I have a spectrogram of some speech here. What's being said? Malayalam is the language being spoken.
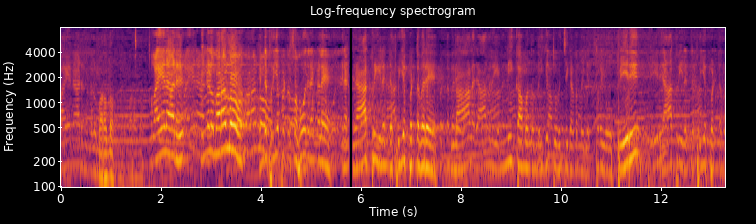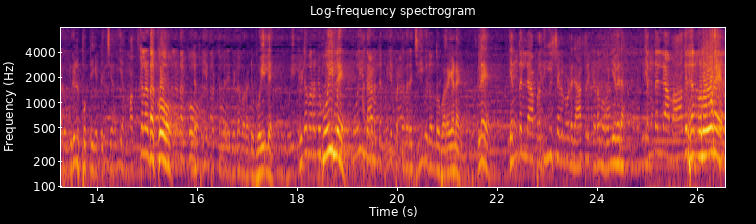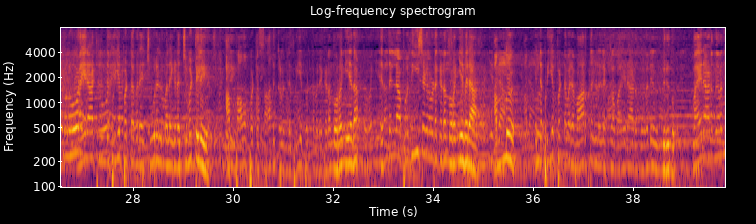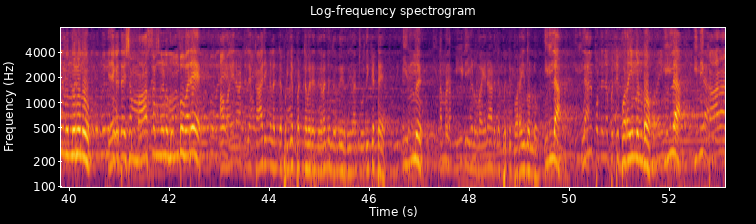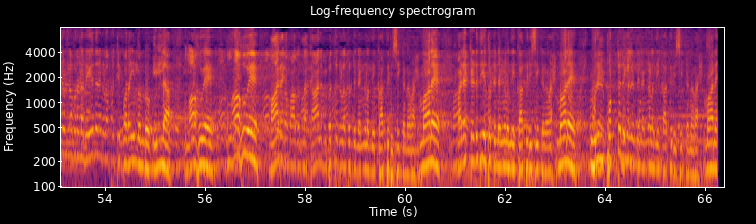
വയനാട് നിങ്ങൾ മറന്നോ? വയനാട് നിങ്ങൾ മറന്നോ? എന്റെ പ്രിയപ്പെട്ട സഹോദരങ്ങളെ രാത്രിയിൽ എന്റെ പ്രിയപ്പെട്ടവരെ നാളെ രാവിലെ എണ്ണീക്കാമെന്ന് നെയ്യത്ത് വെച്ച് കിടന്ന എത്രയോ പേര് രാത്രിയിൽ എന്റെ പ്രിയപ്പെട്ടവർ ഉരുൾപൊട്ടിയിട്ട് ചെറിയ മക്കളടക്കോ എന്റെ പ്രിയപ്പെട്ടവരെ വിട പറഞ്ഞു പോയില്ലേ? വിട പറഞ്ഞു പോയില്ലേ? അതാണ് എന്റെ പ്രിയപ്പെട്ടവരെ ജീവിതം എന്ന് പറയണേ അല്ലേ? എന്തെല്ലാം പ്രതീക്ഷകളോടെ രാത്രി കിടന്നുറങ്ങിയവരാ? എന്തെല്ലാം ആഗ്രഹങ്ങളോടെ വയനാട്ടിലെ എന്റെ പ്രിയപ്പെട്ടവരെ ചൂരൽമലയുടെ ചുവട്ടിൽ ആ പാവപ്പെട്ട സാധുക്കൾ എന്റെ പ്രിയപ്പെട്ടവരെ കിടന്നുറങ്ങിയതാ? എന്തെല്ലാം പ്രതീക്ഷകളോടെ കിടന്നുറങ്ങിയവരാ? അന്ന് എന്റെ പ്രിയപ്പെട്ടവരെ വാർത്തകളിലൊക്കെ വയനാട് നിറഞ്ഞു നിന്നിരുന്നു. വയനാട് നിറഞ്ഞു നിന്നിരുന്നു. ഏകദേശം മാസങ്ങൾ മുമ്പ് വരെ ആ വയനാട്ടിലെ കാര്യങ്ങൾ എന്റെ പ്രിയപ്പെട്ടവരെ നിറഞ്ഞു നിന്നിരുന്നു. ഞാൻ ചോദിക്കട്ടെ ഇന്ന് നമ്മുടെ മീഡിയകൾ വയനാടിനെ പറ്റി പറയുന്നുണ്ടോ? ഇല്ല. ഉരുൾപൊട്ടിനെ പറ്റി പറയുന്നുണ്ടോ? ഇല്ല. ഇനി കാണാനുള്ളവരുടെ വേദനകളെ പറ്റി പറയുന്നുണ്ടോ? ഇല്ല. അള്ളാഹുവേ അള്ളാഹുവേ മാരകമാകുന്ന കാല വിപത്തുകളെ തൊട്ട് ഞങ്ങൾ നീ കാത്തിരിശിക്കണം റഹ്മാനെ മഴക്കെടുതിയെ തൊട്ട് ഞങ്ങൾ നീ കാത്തിരിശിക്കണം റഹ്മാനെ ഉരുൾപൊട്ടലുകളിൽ നിന്ന് ഞങ്ങൾ നീ കാത്തിരിശിക്കണം റഹ്മാനെ.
